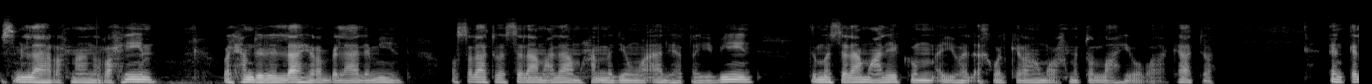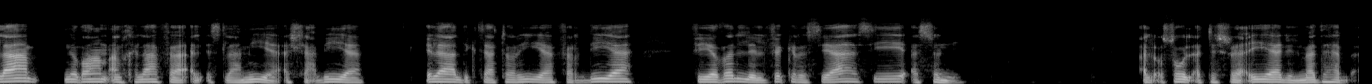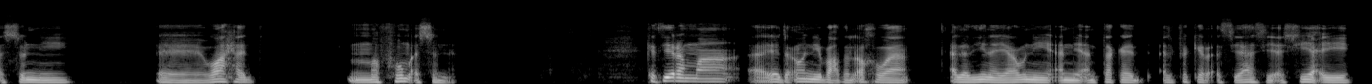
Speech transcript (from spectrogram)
بسم الله الرحمن الرحيم. والحمد لله رب العالمين. والصلاة والسلام على محمد وآله الطيبين. ثم السلام عليكم أيها الأخوة الكرام ورحمة الله وبركاته. انقلاب نظام الخلافة الإسلامية الشعبية إلى دكتاتورية فردية في ظل الفكر السياسي السني. الأصول التشريعية للمذهب السني آه، واحد مفهوم السنة. كثيرا ما يدعوني بعض الأخوة الذين يروني أني أنتقد الفكر السياسي الشيعي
